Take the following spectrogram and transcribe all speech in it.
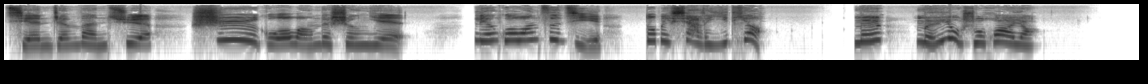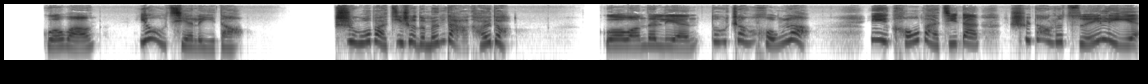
千真万确是国王的声音，连国王自己都被吓了一跳。没，没有说话呀。国王又切了一刀。是我把鸡舍的门打开的。国王的脸都涨红了，一口把鸡蛋吃到了嘴里。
